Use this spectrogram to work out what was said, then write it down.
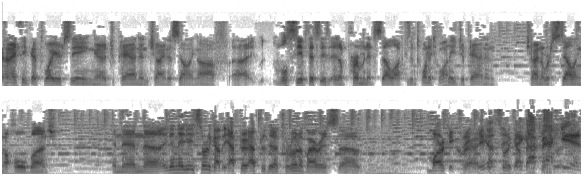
and I think that's why you're seeing uh, Japan and China selling off. Uh, we'll see if this is a permanent sell-off because in 2020, Japan and China were selling a whole bunch, and then uh, and then they sort of got after after the coronavirus uh, market crash. They, they, sort of got, they got back, back in.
